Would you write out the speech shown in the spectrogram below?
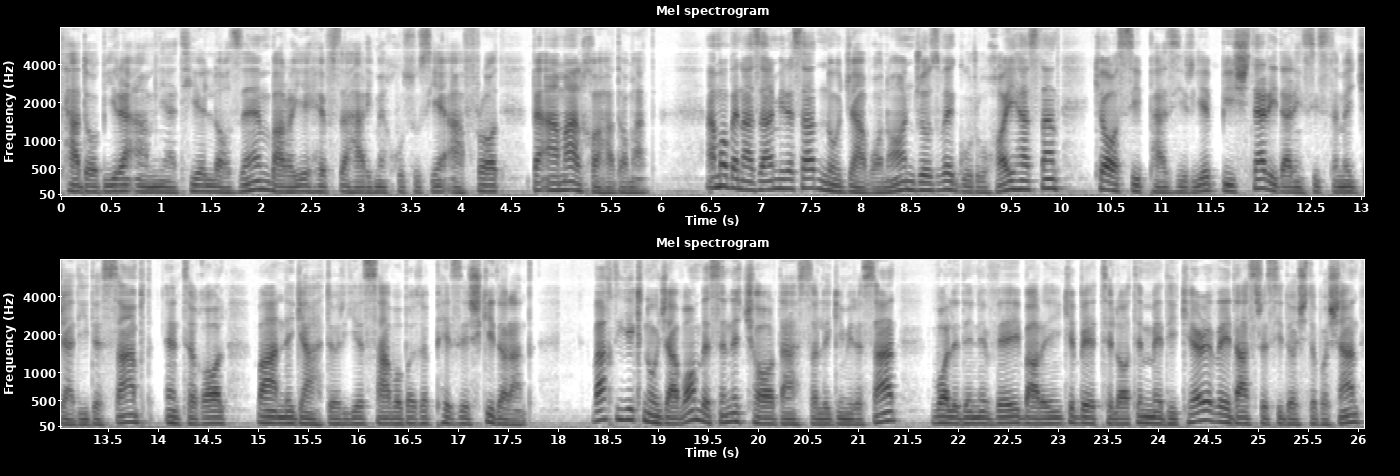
تدابیر امنیتی لازم برای حفظ حریم خصوصی افراد به عمل خواهد آمد. اما به نظر می رسد نوجوانان جزو گروه هایی هستند که آسیب پذیری بیشتری در این سیستم جدید ثبت، انتقال و نگهداری سوابق پزشکی دارند. وقتی یک نوجوان به سن 14 سالگی می رسد، والدین وی برای اینکه به اطلاعات مدیکر وی دسترسی داشته باشند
